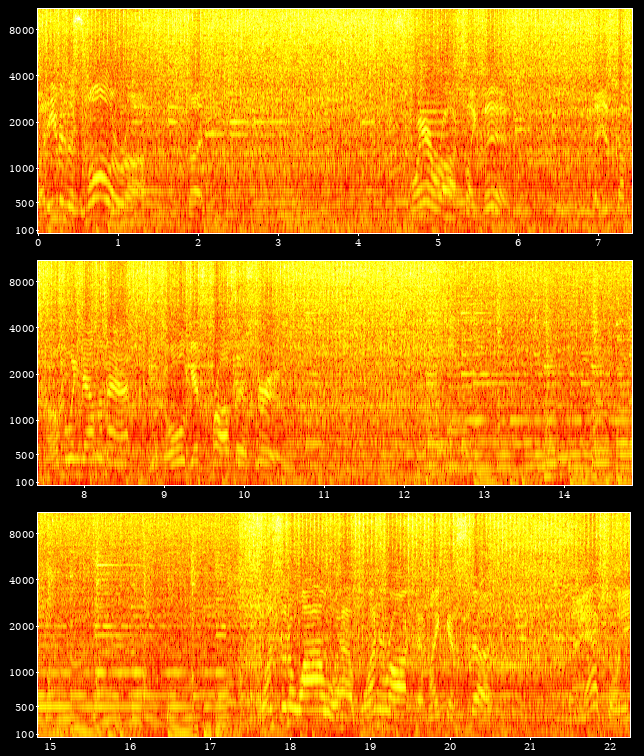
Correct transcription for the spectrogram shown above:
But even the smaller rocks, this, they just come tumbling down the mat the gold gets processed through. Once in a while we'll have one rock that might get stuck. And actually,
